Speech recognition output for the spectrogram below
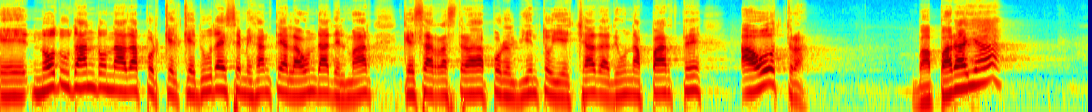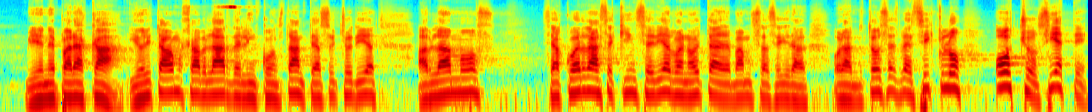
eh, no dudando nada, porque el que duda es semejante a la onda del mar que es arrastrada por el viento y echada de una parte a otra. Va para allá viene para acá. Y ahorita vamos a hablar del inconstante. Hace ocho días hablamos, ¿se acuerda? Hace 15 días. Bueno, ahorita vamos a seguir orando. Entonces, versículo 8, 7.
